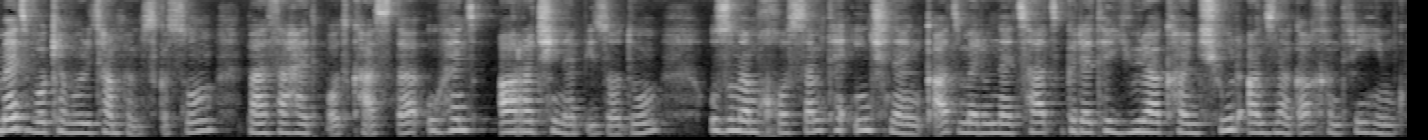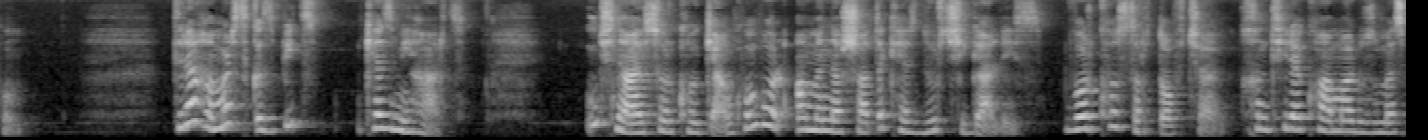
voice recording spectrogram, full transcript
Մեծ ողջավորությամբ եմ սկսում Բացահայտ ոդքասթը ու հենց առաջին էպիզոդում ուզում եմ խոսեմ, թե ինչն է ընկած մեր ունեցած գրեթե յուրաքանչյուր անձնական խնդրի հիմքում։ Դրա համար սկզբից քեզ մի հարց. Ինչն է այսօր քո կյանքում, որ ամենաշատը քեզ դուր չի գալիս, որ քո սրտով չէ։ Խնդիրը քո համար ուզում ես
